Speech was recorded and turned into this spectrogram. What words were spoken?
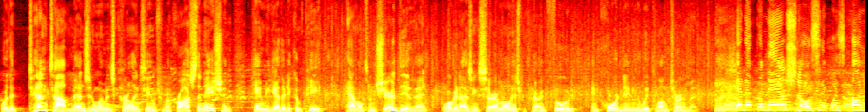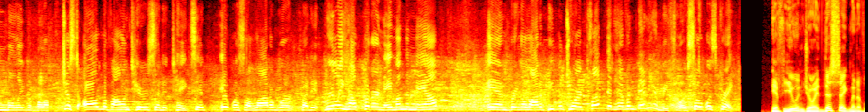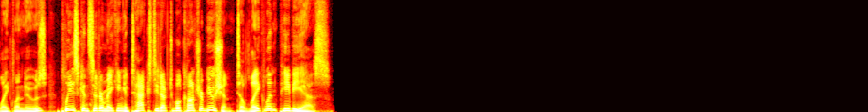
where the 10 top men's and women's curling teams from across the nation came together to compete. Hamilton shared the event, organizing ceremonies, preparing food, and coordinating the week-long tournament. And at the Nationals, it was unbelievable. Just all the volunteers that it takes, it, it was a lot of work, but it really helped put our name on the map and bring a lot of people to our club that haven't been here before. So it was great. If you enjoyed this segment of Lakeland News, please consider making a tax-deductible contribution to Lakeland PBS.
